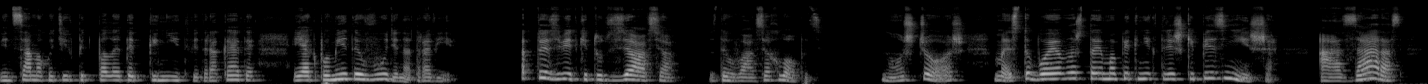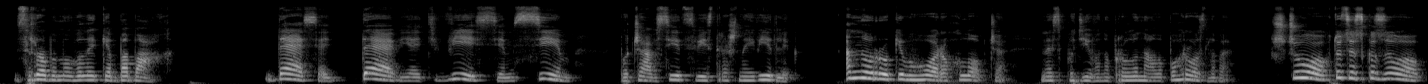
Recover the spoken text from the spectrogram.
Він саме хотів підпалити гніт від ракети, як помітив Вуді на траві. А ти звідки тут взявся? здивувався хлопець. Ну що ж, ми з тобою влаштуємо пікнік трішки пізніше, а зараз зробимо велике бабах. Десять, дев'ять, вісім, сім, почав сід свій страшний відлік. Ану, руки вгору, хлопче, несподівано пролунало погрозливе. Що? Хто це сказав?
